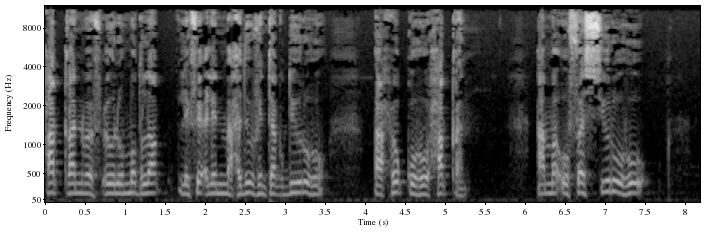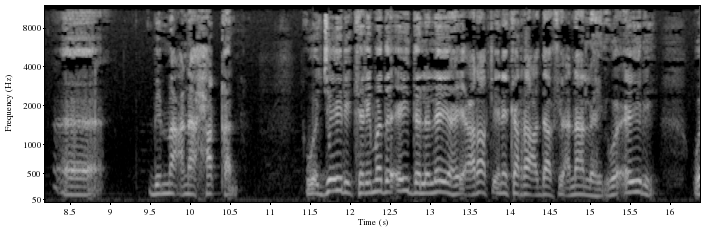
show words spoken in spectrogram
xaqa mafcuulu muطlaq lficli maxduufin taqdiiruhu axuquhu xaqan ama ufasiruhu bimacnaa xaqan. Wa jayri kelimada eyda la leeyahay icraabta inay ka raacdaa fiicnaan lahayd. Wa ayri wa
